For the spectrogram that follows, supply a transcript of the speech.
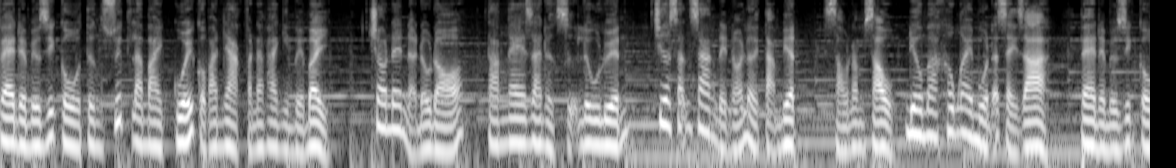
Bad The Musical từng suýt là bài cuối của ban nhạc vào năm 2017, cho nên ở đâu đó ta nghe ra được sự lưu luyến, chưa sẵn sàng để nói lời tạm biệt. 6 năm sau, điều mà không ai muốn đã xảy ra. Bad Musical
